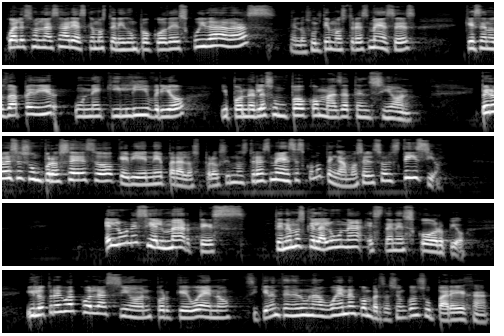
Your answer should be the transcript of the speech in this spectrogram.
¿Cuáles son las áreas que hemos tenido un poco descuidadas en los últimos tres meses? Que se nos va a pedir un equilibrio y ponerles un poco más de atención. Pero eso es un proceso que viene para los próximos tres meses cuando tengamos el solsticio. El lunes y el martes tenemos que la luna está en escorpio. Y lo traigo a colación porque, bueno, si quieren tener una buena conversación con su pareja,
